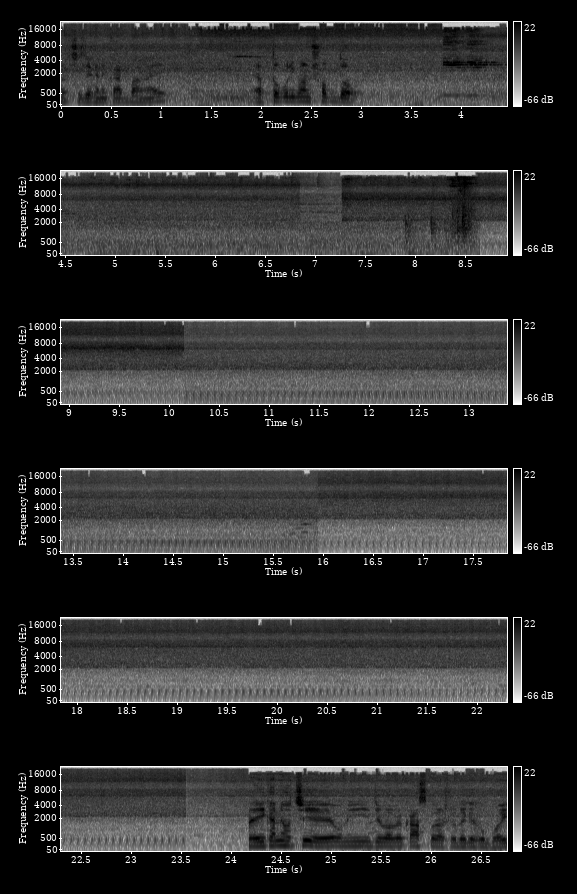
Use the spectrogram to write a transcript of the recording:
হচ্ছে যেখানে কাঠ ভাঙায়। এত পরিমাণ শব্দ। এইখানে হচ্ছে উনি যেভাবে কাজ করে আসলে দেখে খুব ভয়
